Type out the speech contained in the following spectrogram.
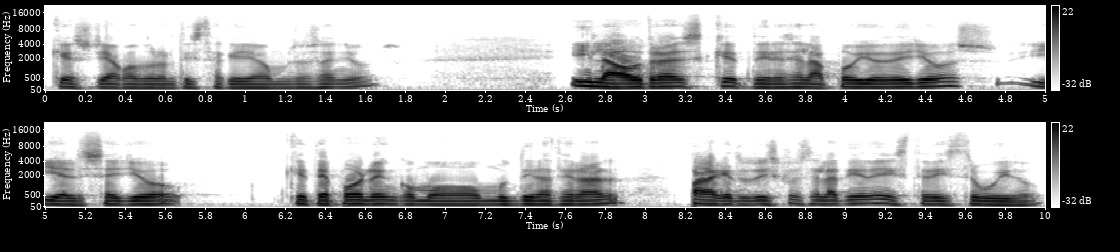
que es ya cuando un artista que lleva muchos años, y la otra es que tienes el apoyo de ellos y el sello que te ponen como multinacional para que tu disco esté en la tienda y esté distribuido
